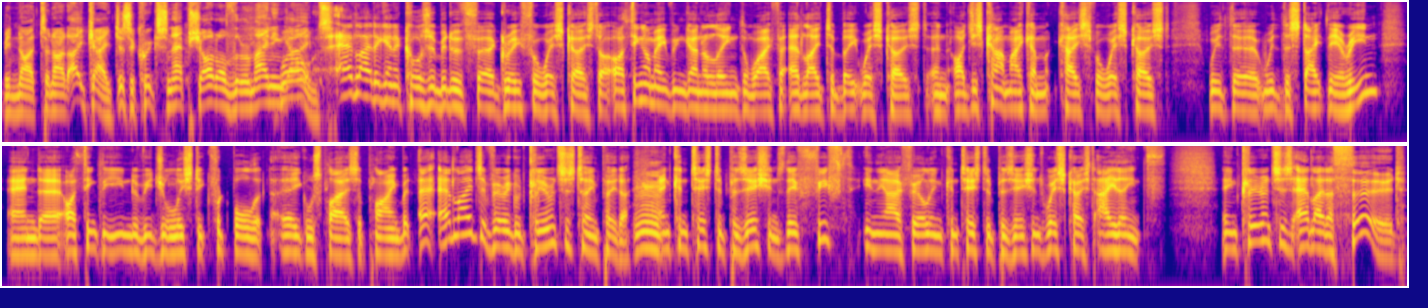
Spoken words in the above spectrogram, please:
midnight tonight. Okay, just a quick snapshot of the remaining well, games. Adelaide are going to cause a bit of uh, grief for West Coast. I, I think I'm even going to lean the way for Adelaide to beat West Coast, and I just can't make a case for West Coast with the with the state they're in, and uh, I think the individualistic football that Eagles players are playing. But Adelaide's a very good clearances team, Peter, mm. and contested possessions. They're fifth in the AFL in contested possessions. West Coast 18th in clearances. Adelaide are third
